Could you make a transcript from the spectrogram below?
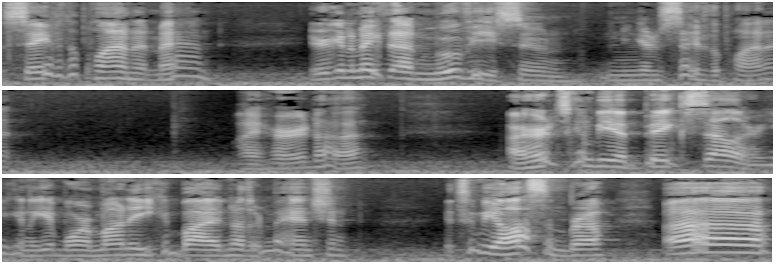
Save the planet, man. You're gonna make that movie soon. You're gonna save the planet. I heard. Uh, I heard it's gonna be a big seller. You're gonna get more money. You can buy another mansion. It's gonna be awesome, bro. Uh,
